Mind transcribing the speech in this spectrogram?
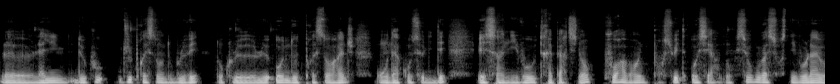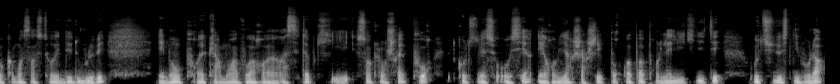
la, ligne de coup du précédent W, donc le, le haut de notre précédent range, on a consolidé, et c'est un niveau très pertinent pour avoir une poursuite haussière. Donc si on va sur ce niveau là et on commence à instaurer des W, eh ben on pourrait clairement avoir euh, un setup qui s'enclencherait pour une continuation haussière et revenir chercher pourquoi pas prendre la liquidité au-dessus de ce niveau-là,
